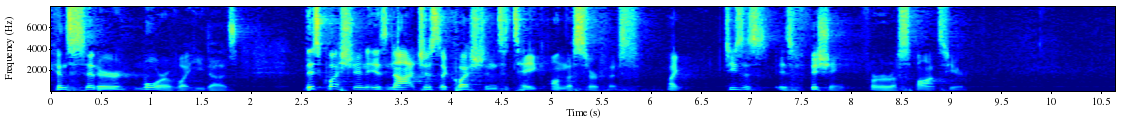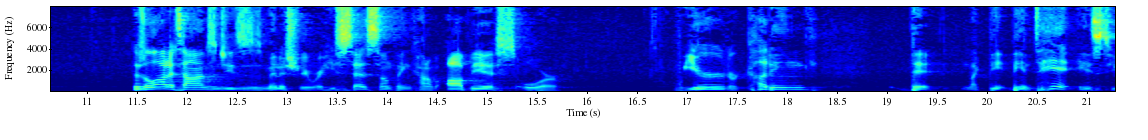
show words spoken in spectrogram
consider more of what he does. This question is not just a question to take on the surface. Like, Jesus is fishing for a response here. There's a lot of times in Jesus' ministry where he says something kind of obvious or weird or cutting that like the, the intent is to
